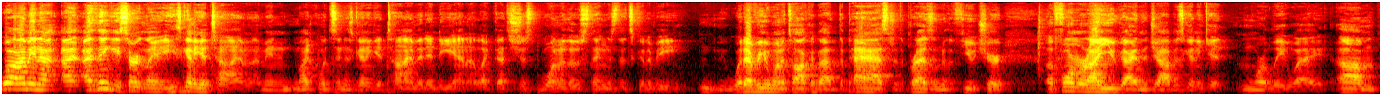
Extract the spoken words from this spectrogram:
Well, I mean, I, I think he certainly he's going to get time. I mean, Mike Woodson is going to get time at Indiana. Like that's just one of those things that's going to be whatever you want to talk about the past or the present or the future. A former IU guy in the job is going to get more leeway. Um,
